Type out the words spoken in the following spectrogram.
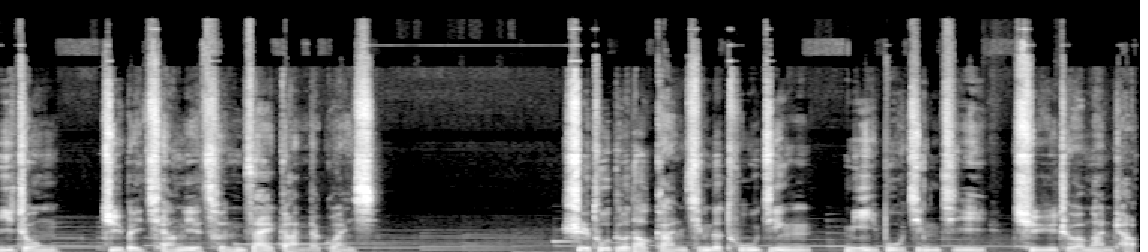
一种具备强烈存在感的关系。试图得到感情的途径密布荆棘、曲折漫长。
